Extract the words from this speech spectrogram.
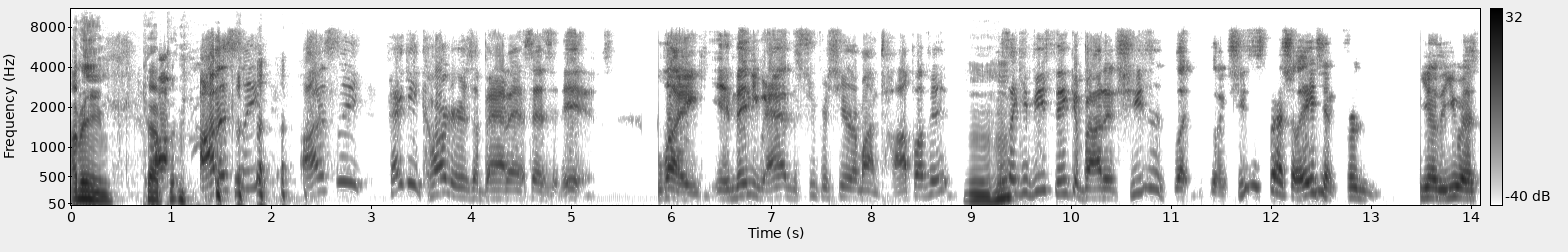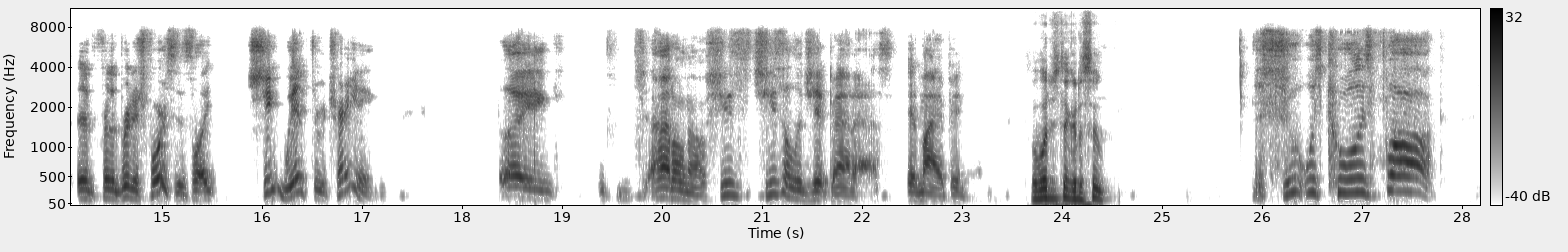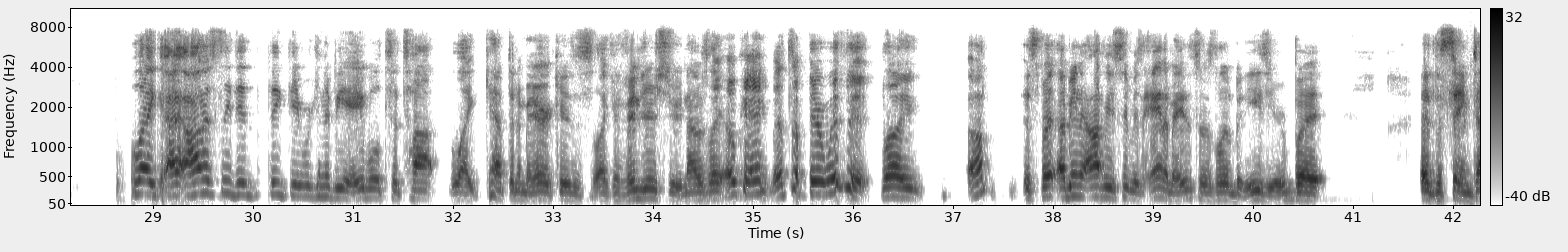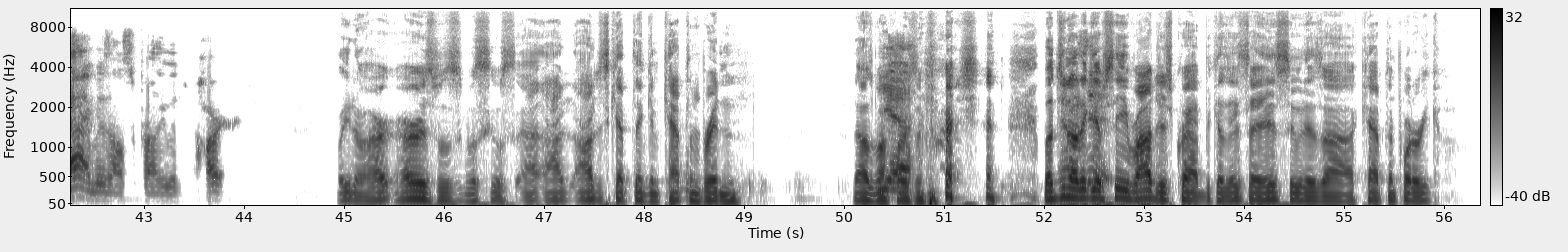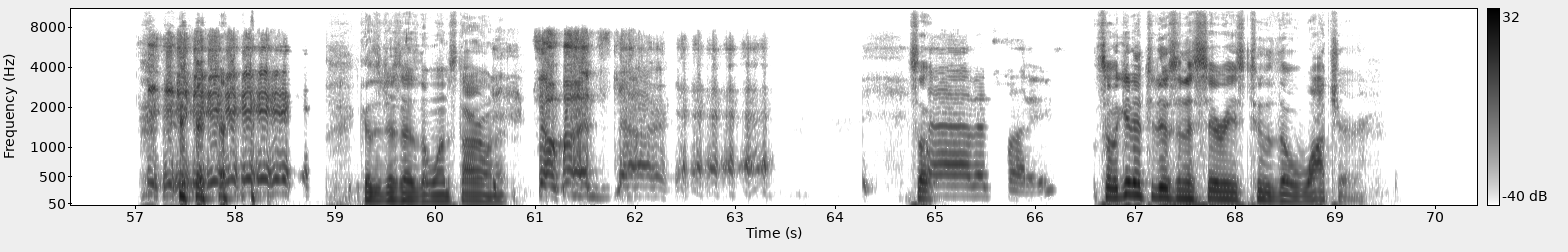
I mean Captain. honestly, honestly, Peggy Carter is a badass as it is. Like, and then you add the super serum on top of it. Mhm. It's like if you think about it, she's a, like like she's a special agent for you know the U.S. Uh, for the British forces. Like she went through training. Like I don't know, she's she's a legit badass in my opinion. So, what did you think of the suit? The suit was cool as fuck. Like I honestly didn't think they were going to be able to top like Captain America's like Avengers suit, and I was like, okay, that's up there with it. Like, espe- I mean, obviously it was animated, so it was a little bit easier, but at the same time, it was also probably a little bit harder. Well, you know, her, hers was was was. I, I I just kept thinking Captain Britain. That was my Yeah. first impression. but you know, they give. Steve Rogers crap because they say his suit is uh Captain Puerto Rico because it just has the one star on it. the one star. So Ah, that's funny. so we get introduced in this series to the Watcher.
